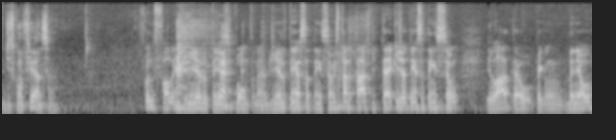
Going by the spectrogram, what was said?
desconfiança. Né? Quando fala em dinheiro, tem esse ponto, né? O dinheiro tem essa tensão, startup, tech já tem essa tensão. E lá até o, o Daniel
